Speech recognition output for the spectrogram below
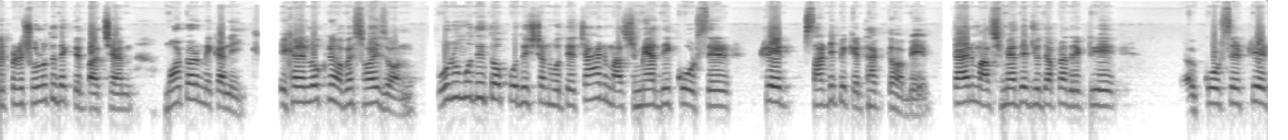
এরপরে ষোলোতে দেখতে পাচ্ছেন মোটর মেকানিক এখানে লোক হবে ছয় জন। অনুমোদিত প্রতিষ্ঠান হতে চার মাস মেয়াদী কোর্সের ট্রেড সার্টিফিকেট থাকতে হবে। চার মাস মেয়াদে যদি আপনাদের একটি কোর্সের ট্রেড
